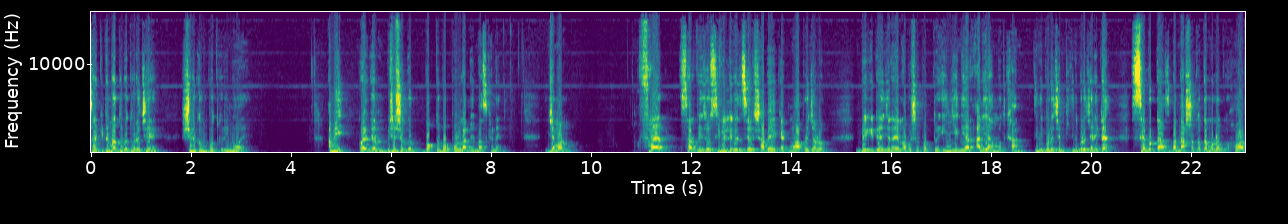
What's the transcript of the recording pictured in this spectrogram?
সার্কিটের মাধ্যমে ধরেছে, সেরকম বোধ করি নয়। আমি কয়েকজন বিশেষজ্ঞর বক্তব্য পড়লাম এর মাঝখানে, যেমন ফায়ার সার্ভিস ও সিভিল ডিফেন্সের সাবেক এক মহাপরিচালক, ব্রিগেডিয়ার জেনারেল অবসরপ্রাপ্ত ইঞ্জিনিয়ার আলী আহমদ খান। তিনি বলেছেন কি? তিনি বলেছেন এটা সেবোটাস বা নাশকতামূলক হওয়ার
